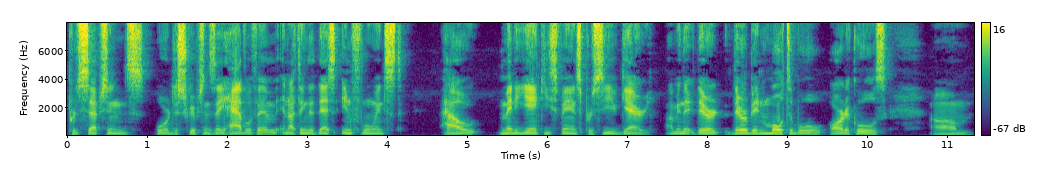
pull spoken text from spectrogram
perceptions or descriptions they have of him. And I think that that's influenced how many Yankees fans perceive Gary. I mean, there, there, there have been multiple articles. Um,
